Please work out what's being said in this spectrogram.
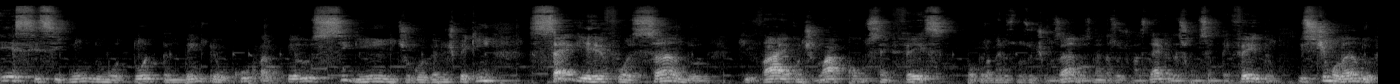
Esse segundo motor também preocupa pelo seguinte: o governo de Pequim segue reforçando que vai continuar, como sempre fez, ou pelo menos nos últimos anos, né, nas últimas décadas, como sempre tem feito, estimulando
